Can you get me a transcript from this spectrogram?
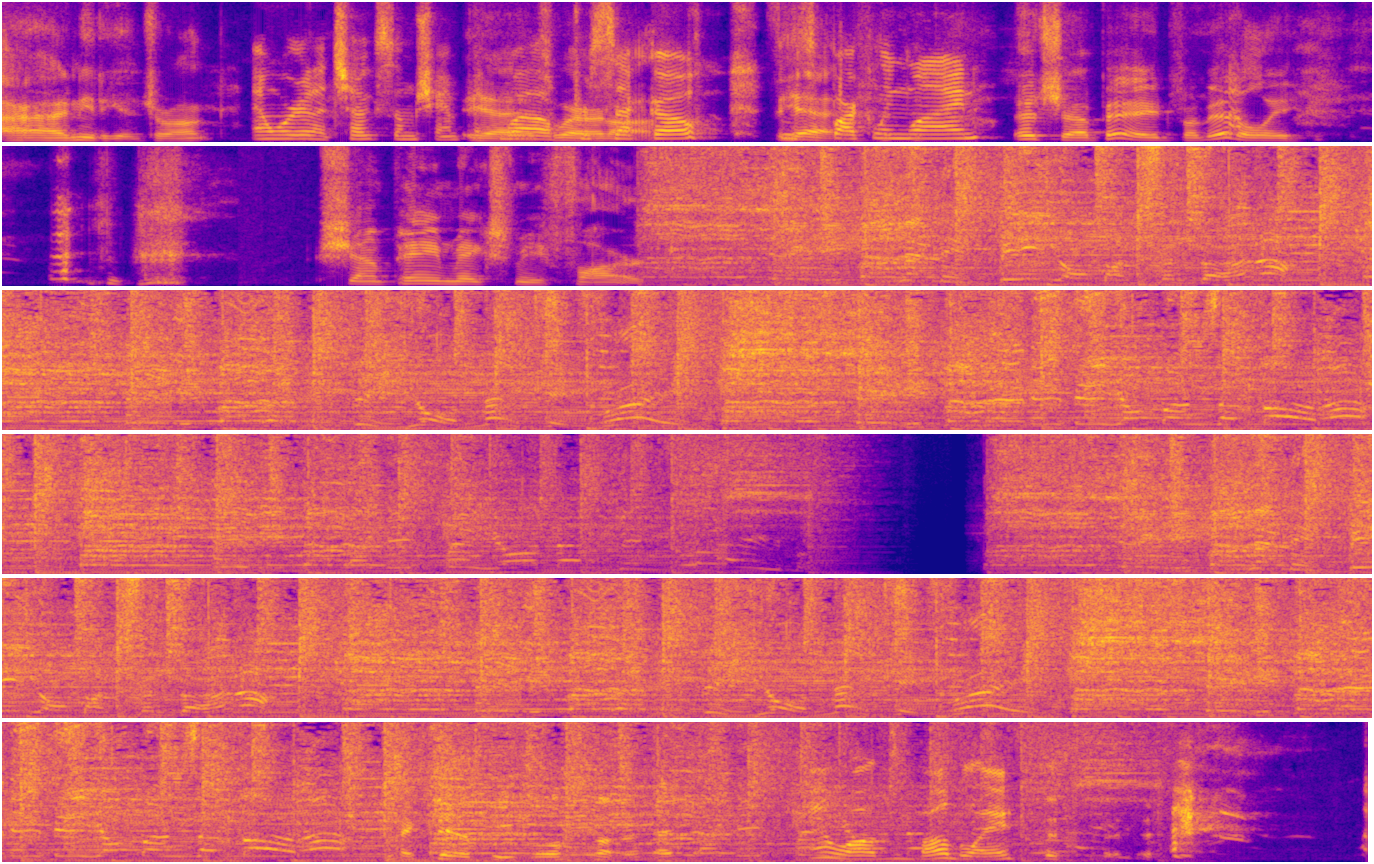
I I need to get drunk. and we're going to chug some champagne Yeah, well prosecco some Yeah. sparkling wine It's champagne from Italy. champagne makes me fart. Bunsen burner. Let me be your naked flame. Let me be your Bunsen burner. right there, people. Yeah, well, it's bubbly.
